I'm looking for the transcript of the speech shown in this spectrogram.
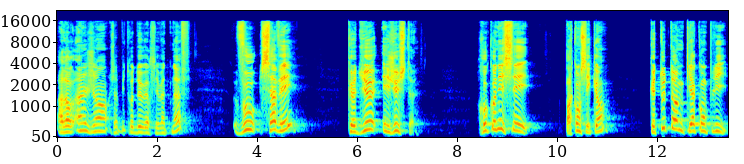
Alors 1 Jean chapitre 2, verset 29. Vous savez que Dieu est juste. Reconnaissez par conséquent que tout homme qui accomplit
